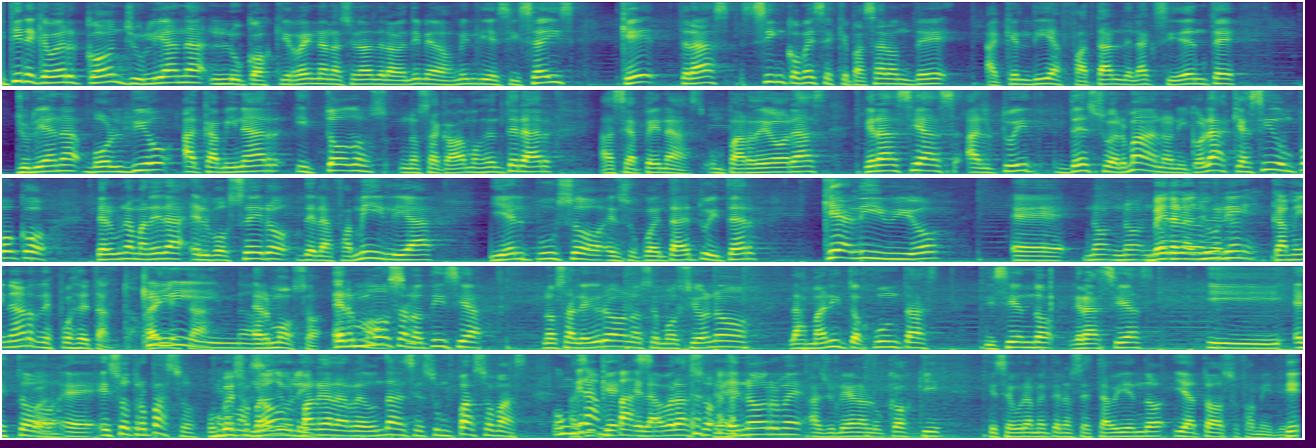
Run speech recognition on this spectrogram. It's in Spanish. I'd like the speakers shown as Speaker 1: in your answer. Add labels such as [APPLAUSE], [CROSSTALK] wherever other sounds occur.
Speaker 1: y tiene que ver con Juliana Lukowski, Reina Nacional de la Vendimia 2016, que tras cinco meses que pasaron de aquel día fatal del accidente, Juliana volvió a caminar y todos nos acabamos de enterar hace apenas un par de horas, gracias al tuit de su hermano Nicolás, que ha sido un poco, de alguna manera, el vocero de la familia, y él puso en su cuenta de Twitter, qué alivio eh, no, no, no
Speaker 2: Ver a la
Speaker 1: acá.
Speaker 2: caminar después de tanto.
Speaker 3: Qué
Speaker 1: Ahí está.
Speaker 3: lindo.
Speaker 1: Hermoso.
Speaker 3: Hermoso.
Speaker 1: Hermosa noticia. Nos alegró, nos emocionó. Las manitos juntas diciendo gracias. Y esto
Speaker 2: Bueno.
Speaker 1: eh, es otro paso.
Speaker 2: Un beso para.
Speaker 1: Valga la redundancia, es un paso más.
Speaker 3: Un
Speaker 1: Así
Speaker 3: gran
Speaker 1: que
Speaker 3: paso.
Speaker 1: el abrazo [LAUGHS] enorme a Juliana Lukowski, que seguramente nos está viendo, y a toda su familia.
